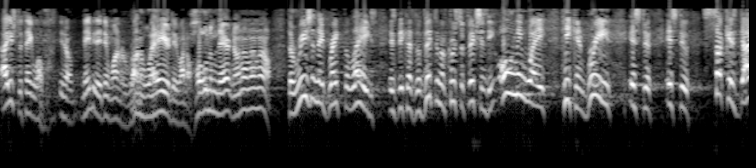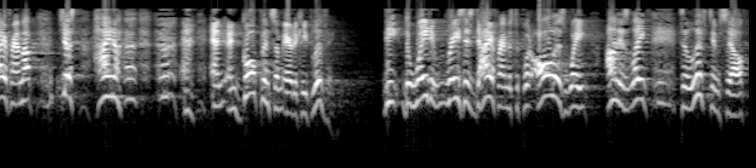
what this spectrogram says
I used to think, well, you know, maybe they didn't want to run away or they want to hold him there. No, no, no, no. The reason they break the legs is because the victim of crucifixion, the only way he can breathe is to, is to suck his diaphragm up just high enough and, and, and gulp in some air to keep living. The, the way to raise his diaphragm is to put all his weight on his legs to lift himself.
